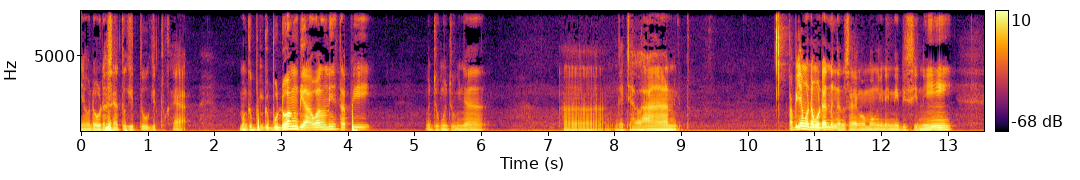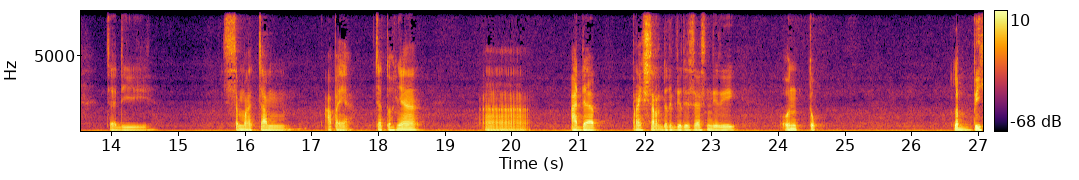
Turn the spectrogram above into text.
yang udah-udah saya tuh gitu gitu. Kayak menggebu-gebu doang di awal nih tapi ujung-ujungnya eh, nggak uh, jalan gitu. Tapi yang mudah-mudahan dengan saya ngomongin ini di sini jadi semacam apa ya jatuhnya uh, ada pressure dari diri saya sendiri untuk lebih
